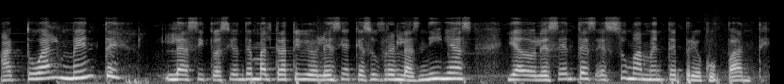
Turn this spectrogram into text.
Actualmente, la situación de maltrato y violencia que sufren las niñas y adolescentes es sumamente preocupante.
